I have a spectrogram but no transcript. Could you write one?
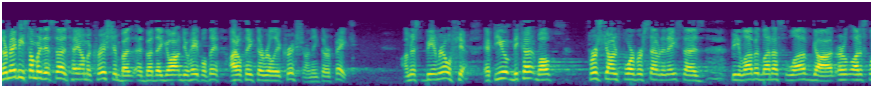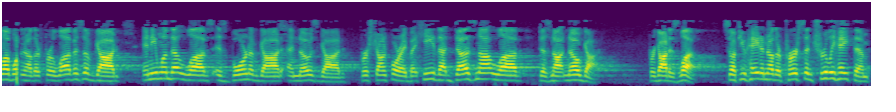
There may be somebody that says, hey, I'm a Christian, but, but they go out and do hateful things. I don't think they're really a Christian. I think they're fake. I'm just being real with you. If you, because, well, 1 John 4 verse 7 and 8 says, Beloved, let us love God, or let us love one another, for love is of God. Anyone that loves is born of God and knows God. 1 John 4 8. But he that does not love does not know God. For God is love. So if you hate another person, truly hate them,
